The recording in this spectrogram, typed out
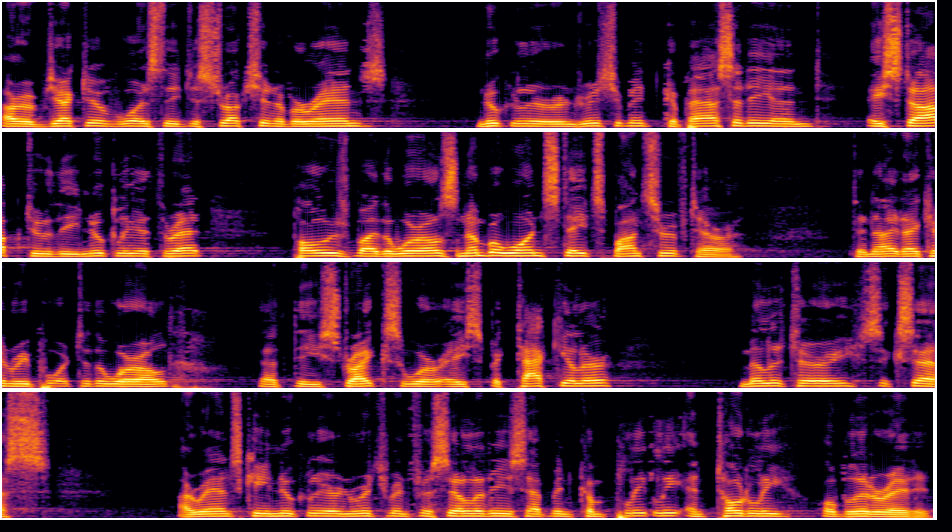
Our objective was the destruction of Iran's nuclear enrichment capacity and a stop to the nuclear threat posed by the world's number one state sponsor of terror. Tonight, I can report to the world that the strikes were a spectacular military success. Iran's key nuclear enrichment facilities have been completely and totally obliterated.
